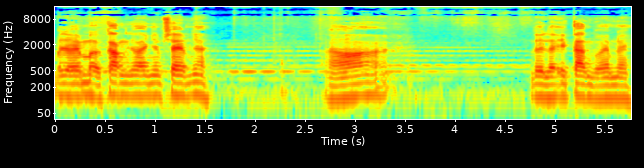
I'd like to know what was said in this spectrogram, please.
Bây giờ em mở căng cho anh em xem nhé đó. Đây là e căng của em này.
